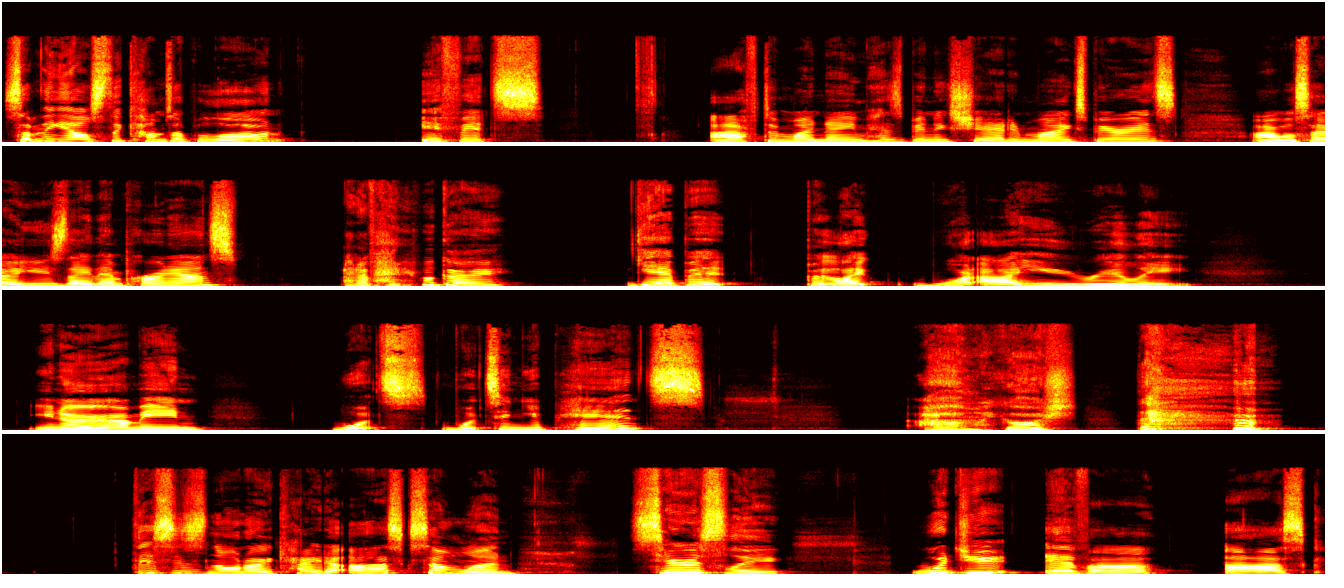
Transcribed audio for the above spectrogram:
Something else that comes up a lot, if it's after my name has been shared in my experience, I will say I use they them pronouns. And I've had people go, yeah, but but like what are you really? You know, I mean, what's what's in your pants? Oh my gosh. this is not okay to ask someone. Seriously, would you ever ask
